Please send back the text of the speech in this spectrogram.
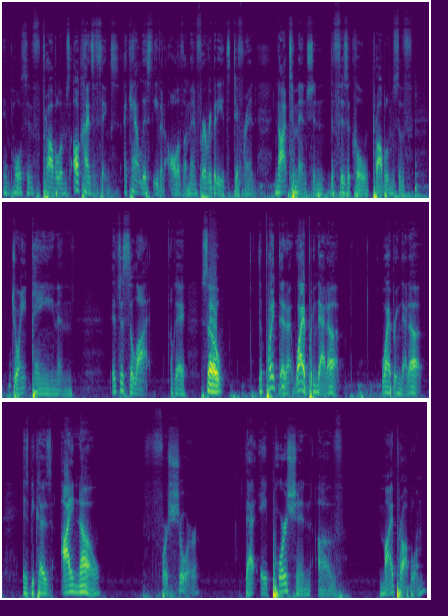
impulsive problems, all kinds of things. I can't list even all of them. And for everybody, it's different, not to mention the physical problems of joint pain. And it's just a lot. Okay. So, the point that I, why I bring that up, why I bring that up is because I know for sure that a portion of my problem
